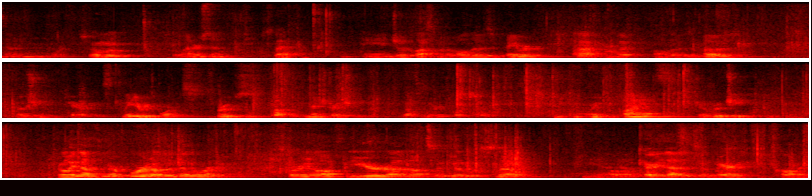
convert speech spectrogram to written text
zoning report. So moved. Bill Henderson Second. and Joe Klossman, all those in favor? Aye. All those opposed? Motion carries. Committee reports, Bruce, Nothing, administration. nothing to report, sir. All right, finance, Joe Rucci. Really nothing to report other than we're starting off the year uh, not so good with snow. And, I'll uh, carry that as a merry comment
